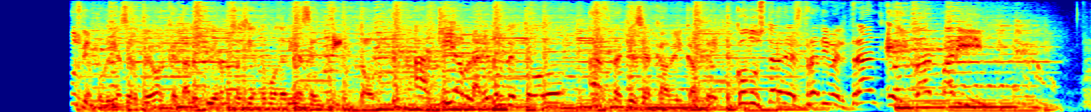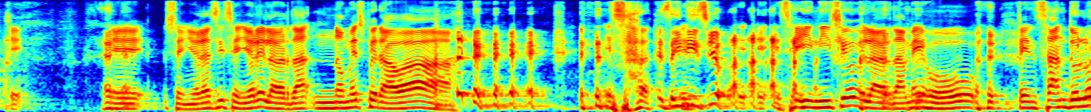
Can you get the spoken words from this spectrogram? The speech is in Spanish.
Que podría ser peor que tal estuviéramos haciendo monerías en TikTok. Aquí hablaremos de todo hasta que se acabe el café. Con ustedes, Freddy Beltrán e Iván Marín. Eh, eh, señoras y señores, la verdad no me esperaba esa- Ese inicio. e- e- ese inicio, la verdad me dejó pensándolo.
